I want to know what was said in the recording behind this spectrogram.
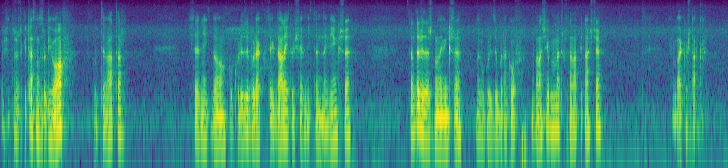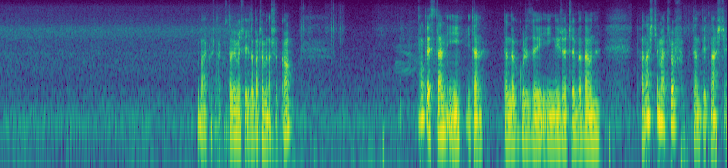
To się troszeczkę ciasno zrobiło. Kultywator. Siewnik do kukurydzy, buraków i tak dalej. Tu siewnik ten największy. Ten też jest zresztą największy do kukurydzy, buraków. 12 chyba metrów, ten ma 15. Chyba jakoś tak. Chyba jakoś tak. Ustawimy się i zobaczymy na szybko. No to jest ten i, i ten. Ten do kukurydzy i innych rzeczy, bawełny. 12 metrów, ten 15.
